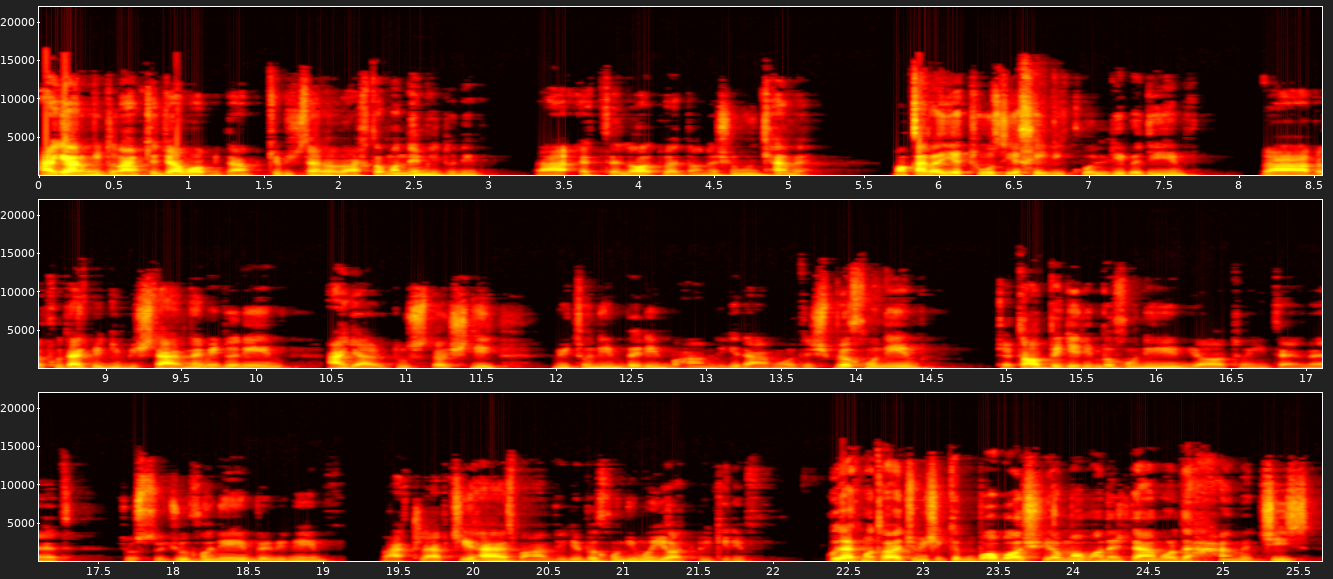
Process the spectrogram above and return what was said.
اگر می‌دونم که جواب میدم که بیشتر وقتا ما نمی‌دونیم. و اطلاعات و دانشمون کمه. ما قرار یه توضیح خیلی کلی بدیم و به کودک بگیم بیشتر نمی‌دونیم. اگر دوست داشتی می‌تونیم بریم با همدیگه در موردش بخونیم کتاب بگیریم بخونیم یا تو اینترنت جستجو کنیم ببینیم مطلب چی هست با هم دیگه بخونیم و یاد بگیریم. کودک متوجه میشه که باباش یا مامانش در مورد همه چیز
